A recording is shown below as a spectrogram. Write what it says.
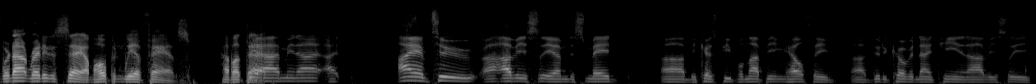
We're not ready to say. I'm hoping we have fans. How about that? Yeah, I mean, I, I, I am too. Uh, obviously, I'm dismayed uh, because people not being healthy uh, due to COVID nineteen, and obviously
